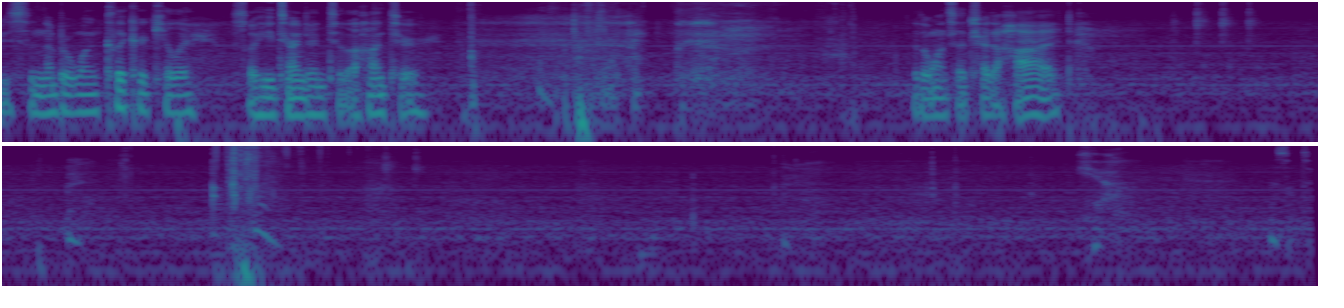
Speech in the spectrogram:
He was the number one clicker killer, so he turned into the hunter. They're the ones that try to hide. Yeah. This'll do.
